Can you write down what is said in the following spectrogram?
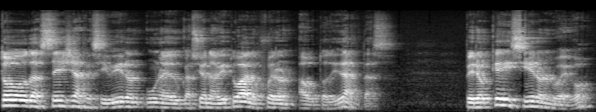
todas ellas recibieron una educación habitual o fueron autodidactas. Pero ¿qué hicieron luego?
